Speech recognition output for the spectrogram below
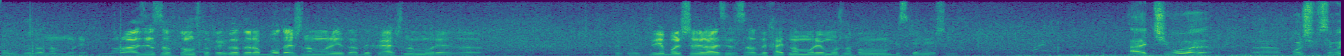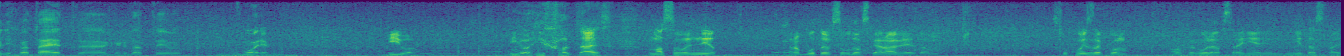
полгода на море. Ну, разница в том, что когда ты работаешь на море, ты отдыхаешь на море, это так вот, две большие разницы. Отдыхать на море можно, по-моему, бесконечно. А чего э, больше всего не хватает, э, когда ты в море? Пива. Пива не хватает. У нас его нет. Работаю в Саудовской Аравии, там сухой закон. Алкоголя в стране не достать.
